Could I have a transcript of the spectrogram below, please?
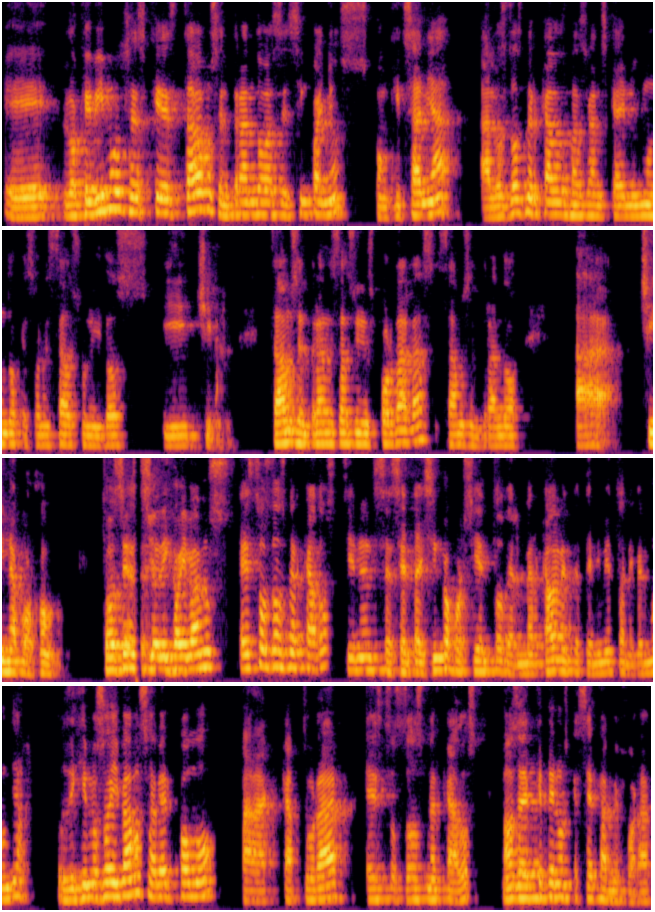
Eh, lo que vimos es que estábamos entrando hace cinco años con Kitsania a los dos mercados más grandes que hay en el mundo, que son Estados Unidos y China. Estábamos entrando a Estados Unidos por Dallas, estábamos entrando a China por Hong Kong. Entonces yo dije, oye, vamos, estos dos mercados tienen 65% del mercado del entretenimiento a nivel mundial. Entonces dijimos, oye, vamos a ver cómo para capturar estos dos mercados, vamos a ver qué tenemos que hacer para mejorar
